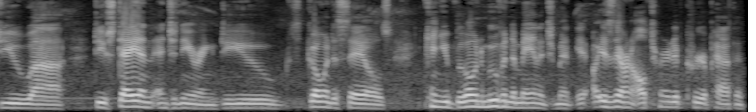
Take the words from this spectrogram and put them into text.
do you uh, do you stay in engineering? Do you go into sales? Can you go and move into management? Is there an alternative career path? And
